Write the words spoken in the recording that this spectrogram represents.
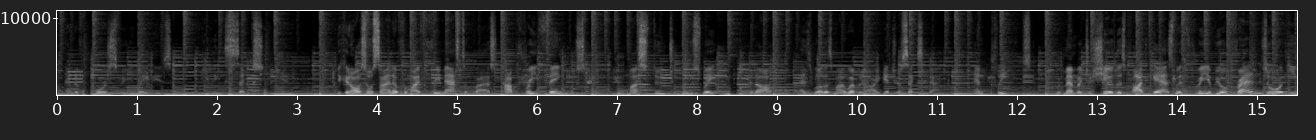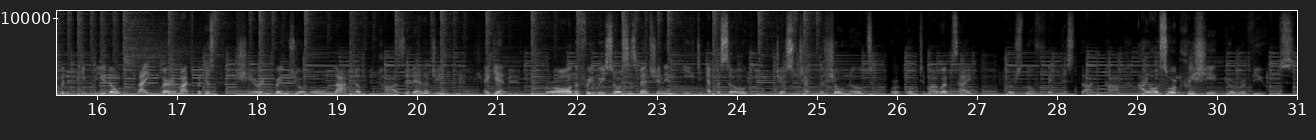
and of course, for you ladies, feeling sexy again. You can also sign up for my free masterclass, Top Three Things You Must Do to Lose Weight and Keep It Off, as well as my webinar, Get Your Sexy Back. And please, Remember to share this podcast with three of your friends or even people you don't like very much because sharing brings you a whole lot of positive energy. Again, for all the free resources mentioned in each episode, just check the show notes or go to my website, personalfitness.com. I also appreciate your reviews.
